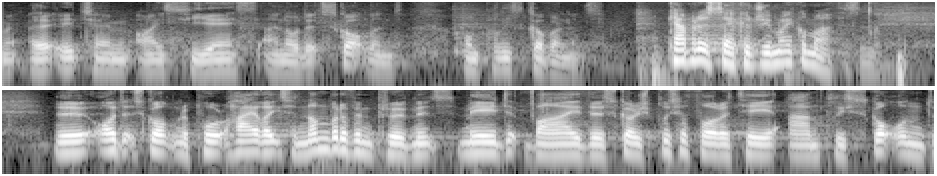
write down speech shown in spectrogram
uh, HMICS and Audit Scotland on police governance. Cabinet Secretary Michael Matheson. The Audit Scotland report highlights a number of improvements made by the Scottish Police Authority and Police Scotland,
